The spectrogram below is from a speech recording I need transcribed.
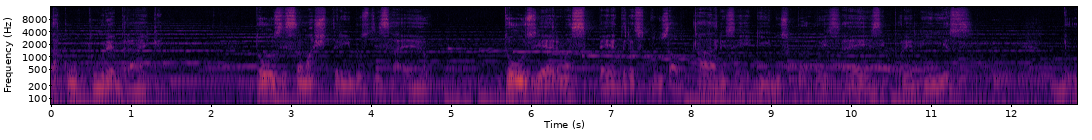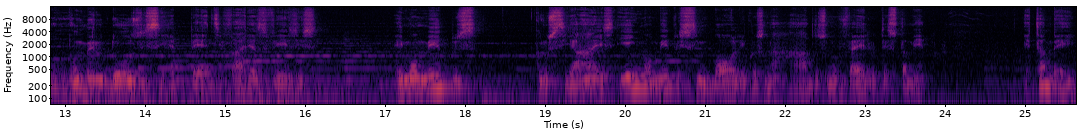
na cultura hebraica. Doze são as tribos de Israel. Doze eram as pedras dos altares erguidos por Moisés e por Elias. O número doze se repete várias vezes em momentos cruciais e em momentos simbólicos narrados no Velho Testamento e também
